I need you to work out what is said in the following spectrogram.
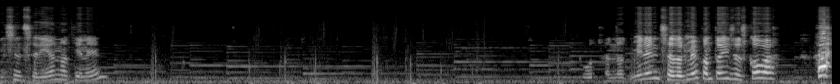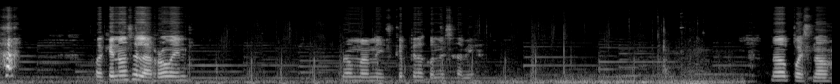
¿Es en serio? ¿No tienen? Puta, no- Miren, se durmió con todo y su escoba. Para que no se la roben. No mames, ¿qué pedo con esa vieja? No, pues no.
